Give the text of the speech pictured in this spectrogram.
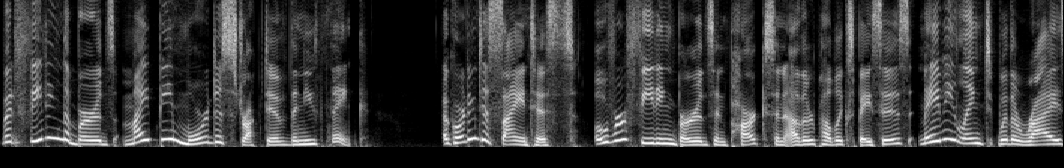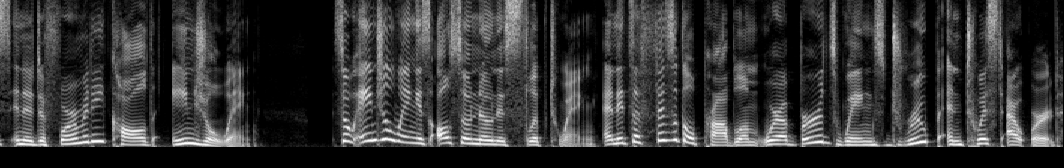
But feeding the birds might be more destructive than you think. According to scientists, overfeeding birds in parks and other public spaces may be linked with a rise in a deformity called angel wing. So, angel wing is also known as slipped wing, and it's a physical problem where a bird's wings droop and twist outward.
